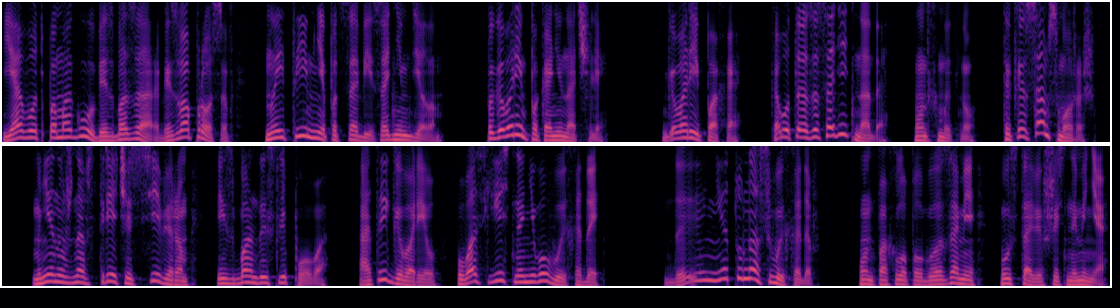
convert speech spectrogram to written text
«Я вот помогу, без базара, без вопросов, но и ты мне подсоби с одним делом. Поговорим, пока не начали». «Говори, Паха, кого-то засадить надо?» Он хмыкнул. «Так и сам сможешь». Мне нужна встреча с Севером из банды Слепого. А ты говорил, у вас есть на него выходы». «Да нет у нас выходов», – он похлопал глазами, уставившись на меня.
